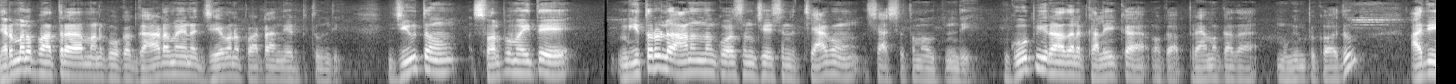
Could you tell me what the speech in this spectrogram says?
నిర్మల పాత్ర మనకు ఒక గాఢమైన జీవన పాఠాన్ని నేర్పుతుంది. జీవితం స్వల్పమైతే ఇతరుల ఆనందం కోసం చేసిన త్యాగం శాశ్వతం అవుతుంది గోపిరాధల కలయిక ఒక ప్రేమ కథ ముగింపు కాదు. అది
